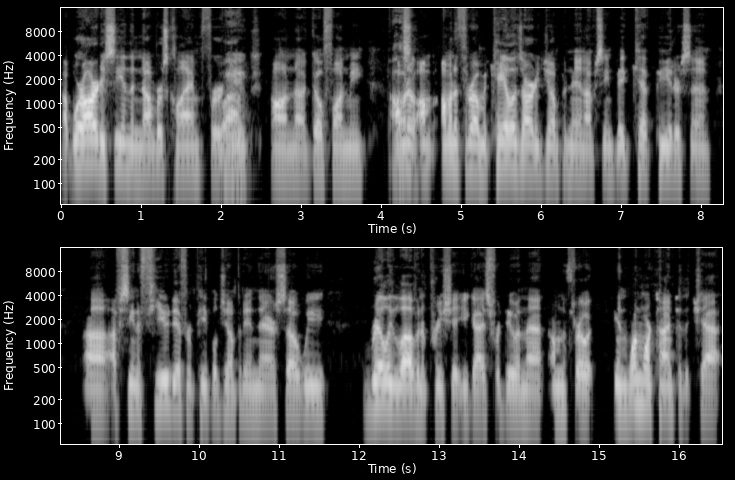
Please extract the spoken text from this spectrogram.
Uh, we're already seeing the numbers climb for Wow. Duke on uh, GoFundMe. Awesome. I'm gonna I'm, I'm gonna throw Michaela's already jumping in. I've seen Big Kev Peterson. Uh, I've seen a few different people jumping in there. So we really love and appreciate you guys for doing that. I'm gonna throw it in one more time to the chat.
